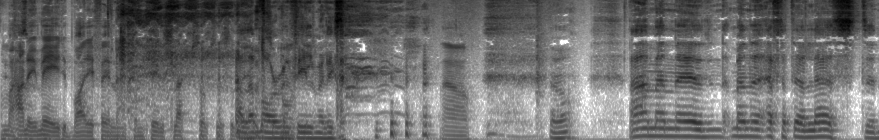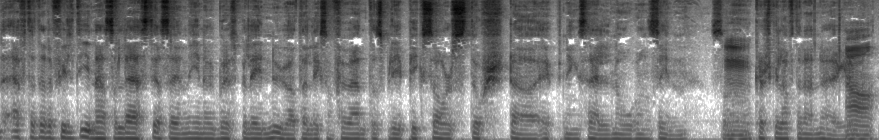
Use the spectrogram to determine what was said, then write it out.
Men han är ju med i typ varje film som tillsläpps också. Alla Marvel-filmer liksom. Ja. ja. Ja, men, eh, men efter att jag läst, efter att jag hade fyllt in här så läste jag sen innan vi började spela in nu att det liksom förväntas bli Pixars största öppningshelg någonsin. Så Mm. kanske skulle haft den ännu högre. Ja.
